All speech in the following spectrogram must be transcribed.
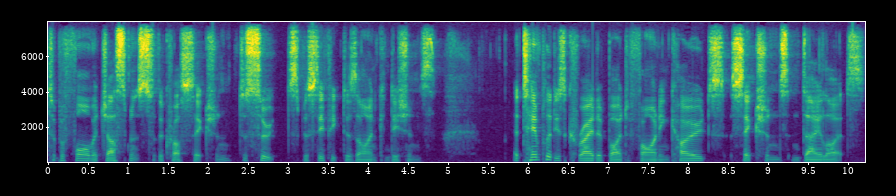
to perform adjustments to the cross-section to suit specific design conditions. A template is created by defining codes, sections, and daylights.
